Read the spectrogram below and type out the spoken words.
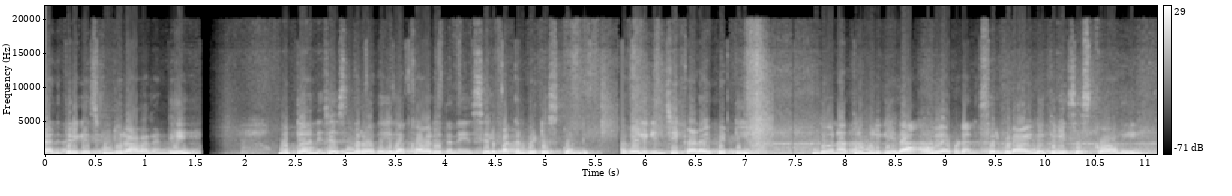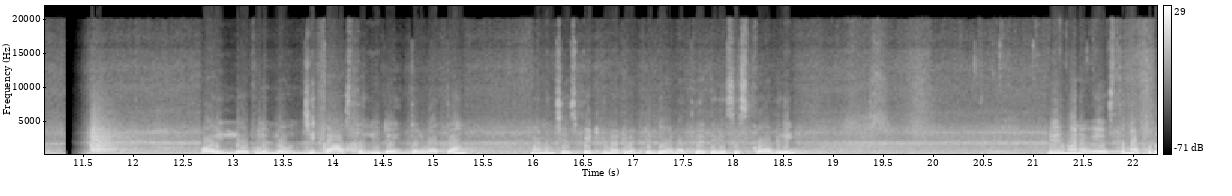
దాన్ని తిరిగేసుకుంటూ రావాలండి. మొత్తం అన్ని చేసిన తర్వాత ఇలా కవర్ ఏదైనా వేసి ఇలా పక్కన పెట్టేసుకోండి. వెలిగించి కడాయి పెట్టి దోనాత్రం ములిగేలా వేపడానికి సరిపడా ఆయిల్ అయితే వేసేసుకోవాలి. ఆయిల్లో ఫ్లేమ్లో ఉంచి కాస్త హీట్ అయిన తర్వాత మనం చేసి పెట్టుకున్నటువంటి డోనట్లు అయితే వేసేసుకోవాలి. ఇవి మనం వేస్తున్నప్పుడు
